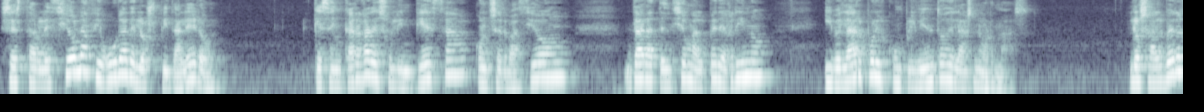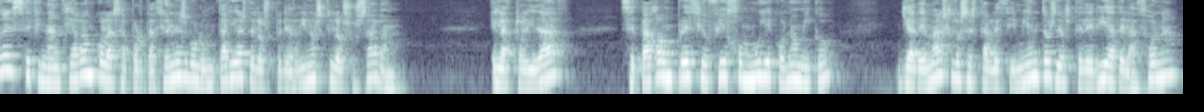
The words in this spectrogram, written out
Se estableció la figura del hospitalero, que se encarga de su limpieza, conservación, dar atención al peregrino y velar por el cumplimiento de las normas. Los albergues se financiaban con las aportaciones voluntarias de los peregrinos que los usaban. En la actualidad se paga un precio fijo muy económico y además los establecimientos de hostelería de la zona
